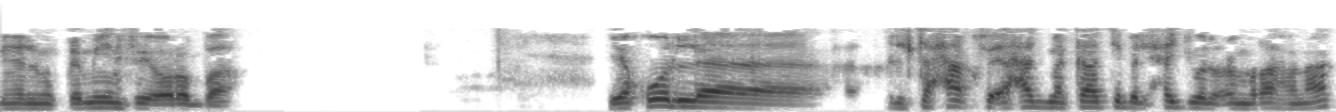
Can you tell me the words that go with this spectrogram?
من المقيمين في أوروبا. يقول آه، التحق في أحد مكاتب الحج والعمرة هناك.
